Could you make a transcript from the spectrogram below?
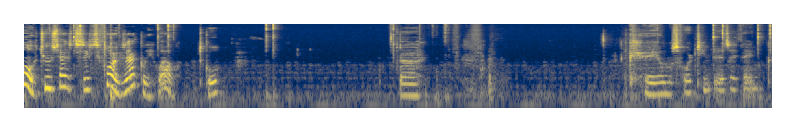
Oh, two six sixty four exactly. Wow, that's cool. Uh. Okay, almost fourteen minutes, I think.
